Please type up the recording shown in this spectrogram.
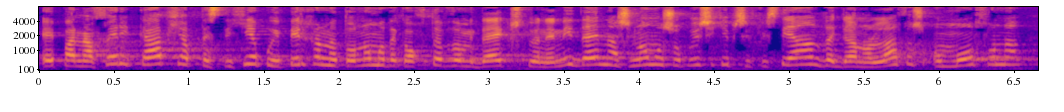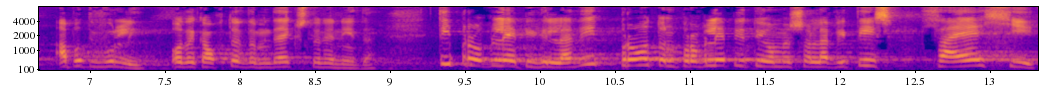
επαναφέρει κάποια από τα στοιχεία που υπήρχαν με το νόμο 1876 του 90, ένας νόμος ο οποίος είχε ψηφιστεί, αν δεν κάνω λάθος, ομόφωνα από τη Βουλή, ο 1876 του 90. Τι προβλέπει δηλαδή, πρώτον προβλέπει ότι ο μεσολαβητής θα έχει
